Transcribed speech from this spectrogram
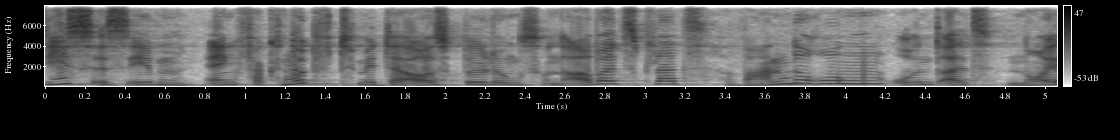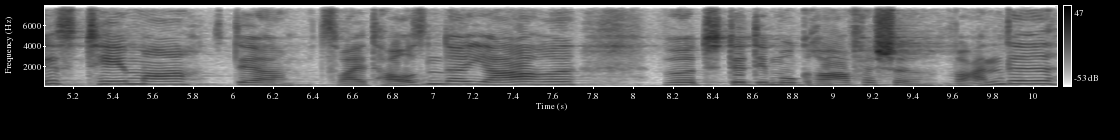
Dies ist eben eng verknüpft mit der Ausbildungs- und Arbeitsplatzwanderung und als neues Thema der 2000er Jahre wird der demografische Wandel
